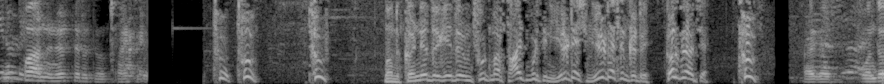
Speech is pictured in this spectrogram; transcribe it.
ಈರುಳ್ಳಿ. ಉಪ್ಪ ನೀನು ಹೇಳ್ತಿರೋದು ಆಯ್ತು. ಥು, ಥು, ಥು. ನಾನು ಕಣ್ಣೆದ್ರಿಗೆ ಇದ್ರೆ ಶೂಟ್ ಮಾಡಿ ಸಾಯಿಸ್ಬಿಡ್ತೀನಿ ಇರಿಟೇಷನ್ ಇರಿಟೇಷನ್ ಕಟ್ರಿ ಕಳ್ಸಿ ಆಚೆ. ಥು. ಹಾಯ್ ಗೈಸ್ ಒಂದು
